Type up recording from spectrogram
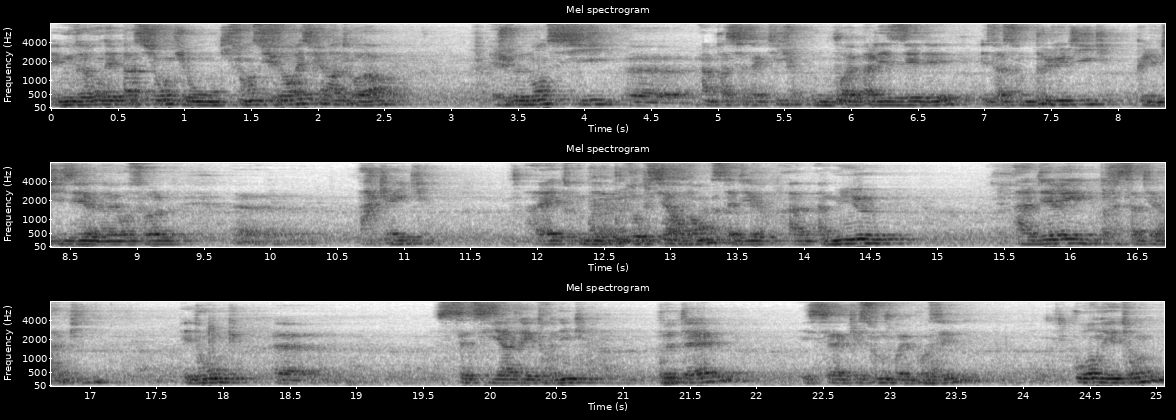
Et nous avons des patients qui, ont, qui sont insuffisants respiratoires. Et je me demande si euh, un principe actif ne pourrait pas les aider de façon plus ludique que d'utiliser un aérosol euh, archaïque, à être beaucoup plus observant, c'est-à-dire à, mieux adhérer à sa thérapie. Et donc, euh, cette cigarette électronique peut-elle, et c'est la question que je voudrais poser, où en est-on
